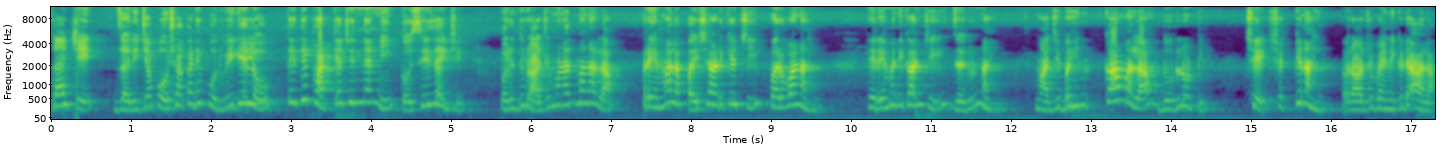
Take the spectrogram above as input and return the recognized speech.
जायचे? जरीच्या पोशाखाने पूर्वी गेलो तेथे फाटक्या चिन्ह्यांनी कसे जायचे? परंतु राजू मनात म्हणाला प्रेमाला पैशा अडक्याची पर्वा नाही. हेरेमनिकांची जरूर नाही. माझी बहीण का मला दूर लोटील? छे शक्य नाही. राजू बहिणीकडे आला.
